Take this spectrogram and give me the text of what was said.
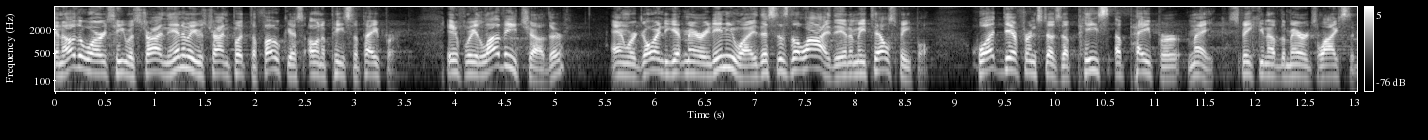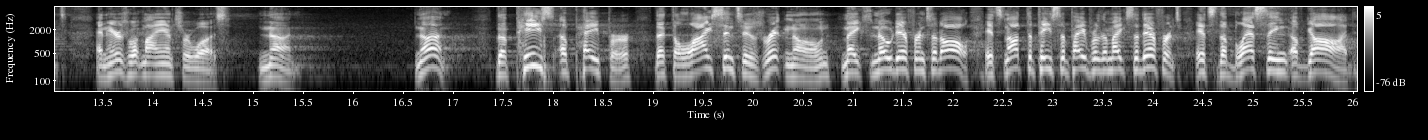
In other words, he was trying, the enemy was trying to put the focus on a piece of paper. If we love each other and we're going to get married anyway, this is the lie the enemy tells people. What difference does a piece of paper make? Speaking of the marriage license. And here's what my answer was none. None. The piece of paper that the license is written on makes no difference at all. It's not the piece of paper that makes the difference, it's the blessing of God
